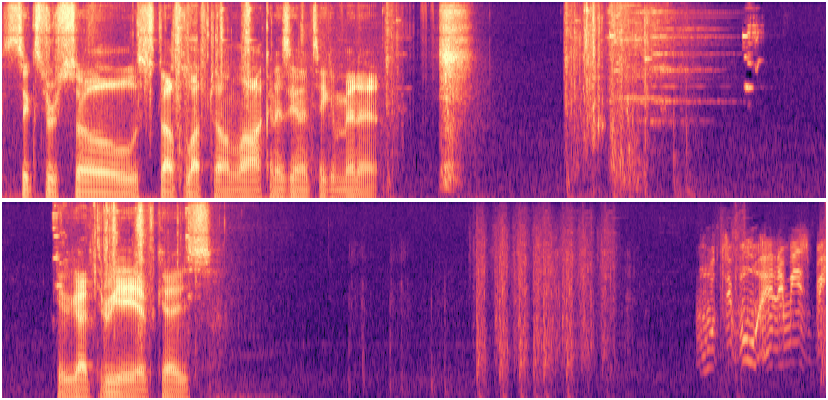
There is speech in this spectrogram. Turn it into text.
six or so stuff left to unlock and it's gonna take a minute okay we got three afks Multiple enemies B.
